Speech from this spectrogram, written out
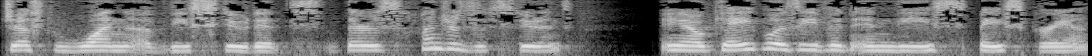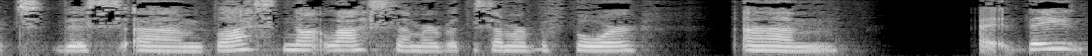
just one of these students. There's hundreds of students. You know, Gabe was even in the space grant this um, last, not last summer, but the summer before. Um, they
